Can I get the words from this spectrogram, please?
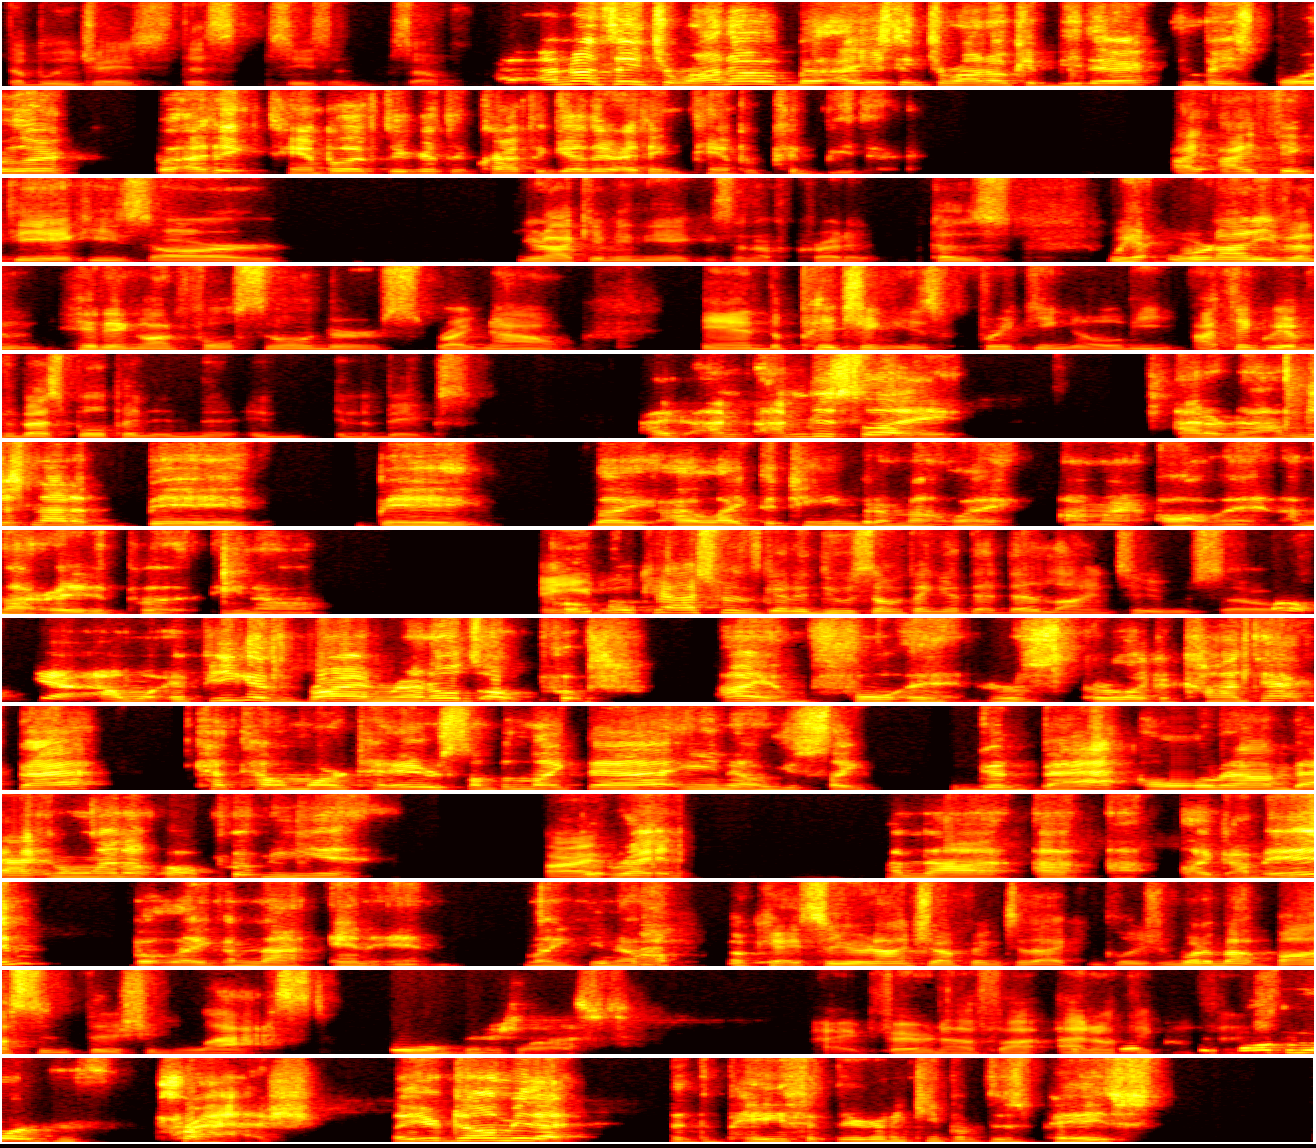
the Blue Jays this season. So I'm not saying Toronto, but I just think Toronto could be there and play spoiler. But I think Tampa, if they get the crap together, I think Tampa could be there. I, I think the Yankees are. You're not giving the Yankees enough credit because we ha- we're not even hitting on full cylinders right now, and the pitching is freaking elite. I think we have the best bullpen in the in, in the bigs. I, I'm I'm just like, I don't know. I'm just not a big big like I like the team, but I'm not like I'm like all in. I'm not ready to put you know. And you know Cashman's gonna do something at that deadline too. So oh, yeah, I want if he gets Bryan Reynolds, oh, poof, I am full in, or or like a contact bat, Ketel Marte or something like that. You know, just like a good bat, all around bat in the lineup. Oh, put me in. All right, but right. Now, I'm not uh, uh, like I'm in, but like I'm not in in. Like you know. Okay, so you're not jumping to that conclusion. What about Boston finishing last? They won't finish last. All right, fair enough. I, I don't think Baltimore is trash. Like you're telling me that that the pace that they're going to keep up this pace,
